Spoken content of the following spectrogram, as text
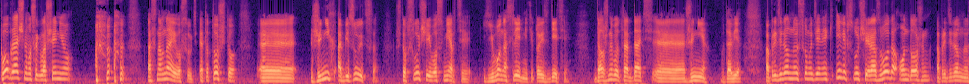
По брачному соглашению основная его суть – это то, что э, жених обязуется, что в случае его смерти его наследники, то есть дети, должны будут отдать э, жене вдове определенную сумму денег, или в случае развода он должен определенную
